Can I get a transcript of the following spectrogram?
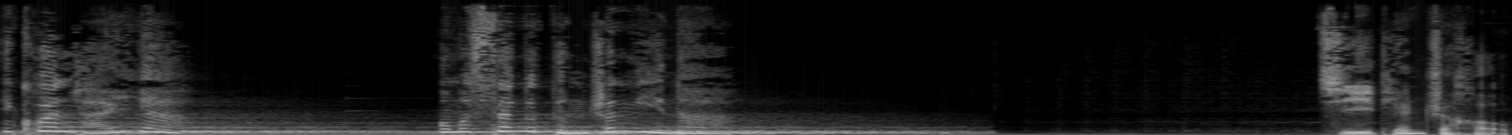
你快来呀！”我们三个等着你呢。几天之后，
